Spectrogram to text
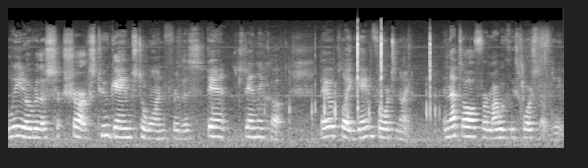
lead over the Sharks 2 games to 1 for the Stan- Stanley Cup. They will play game 4 tonight. And that's all for my weekly sports update.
